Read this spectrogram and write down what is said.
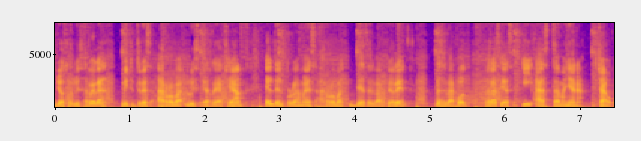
Yo soy Luis Herrera, mi Twitter es arroba LuisRHA, el del programa es arroba desde el bar POD, desde el bar Pod. Gracias y hasta mañana. Chao.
